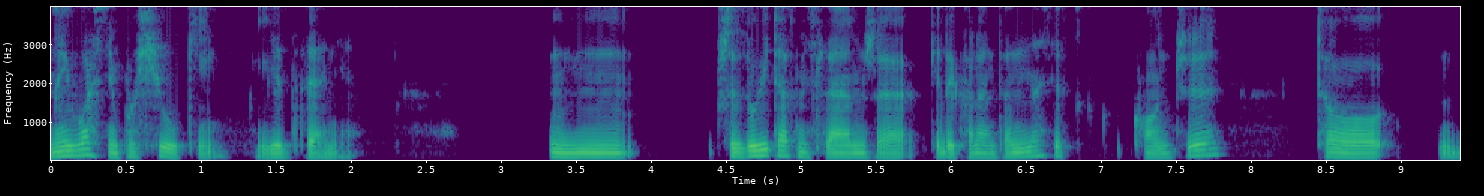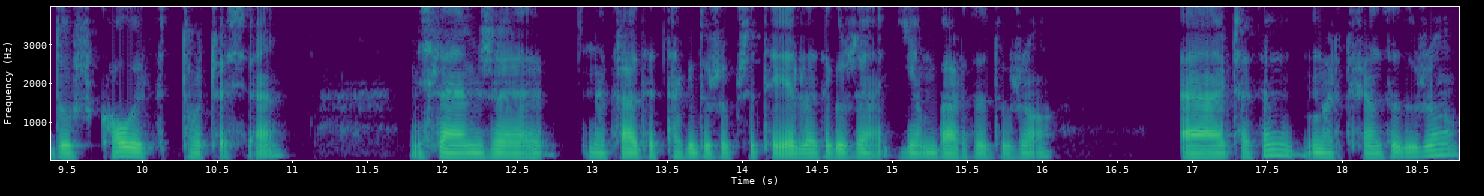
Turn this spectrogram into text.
No i właśnie posiłki, jedzenie. Mm, przez długi czas myślałem, że kiedy kwarantanna się skończy, to do szkoły wtoczę się. Myślałem, że naprawdę tak dużo przytyję, dlatego że jem bardzo dużo. Czasem martwiąco dużo.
